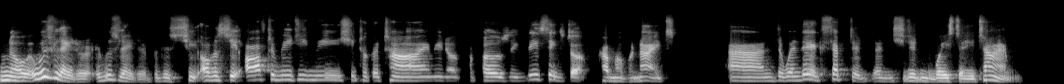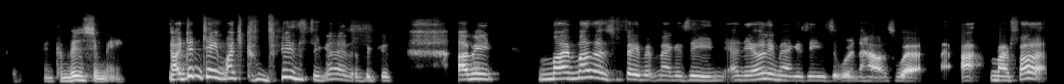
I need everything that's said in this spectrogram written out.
No it was later. It was later because she obviously after meeting me she took her time you know proposing. These things don't come overnight. And when they accepted then she didn't waste any time in convincing me. Now it didn't take much convincing either because i mean my mother's favorite magazine and the only magazines that were in the house were I, my father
